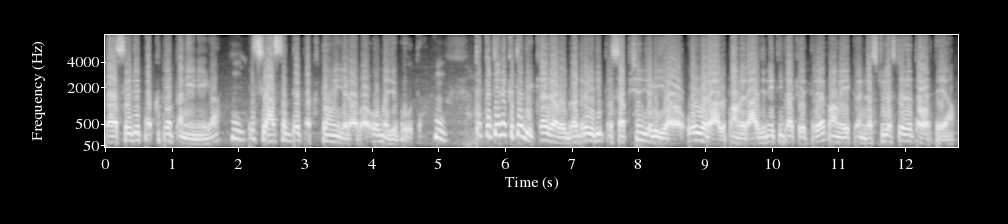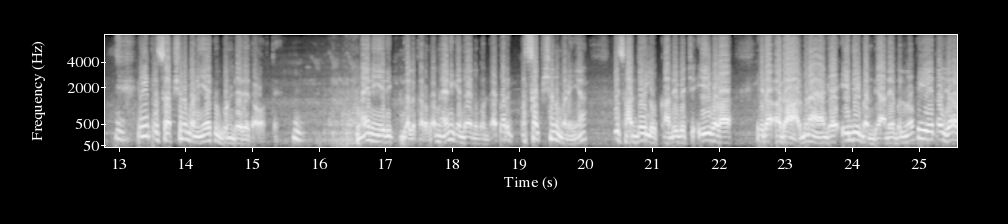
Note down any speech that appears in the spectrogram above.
ਪੈਸੇ ਦੇ ਪੱਖ ਤੋਂ ਧਨੀ ਨਹੀਂਗਾ। ਇਹ ਸਿਆਸਤ ਦੇ ਪੱਖ ਤੋਂ ਵੀ ਜਿਹੜਾ ਵਾ ਉਹ ਮਜ਼ਬੂਤ ਆ। ਤੇ ਕਿਤੇ ਨਾ ਕਿਤੇ ਦੇਖਿਆ ਜਾਵੇ ਬ੍ਰਦਰ ਇਹਦੀ ਪਰਸੈਪਸ਼ਨ ਜਿਹੜੀ ਆ ਓਵਰਆਲ ਭਾਵੇਂ ਰਾਜਨੀਤੀ ਦਾ ਖੇਤਰ ਹੈ ਭਾਵੇਂ ਇੱਕ ਇੰਡਸਟਰੀਲਿਸਟ ਦੇ ਤੌਰ ਤੇ ਆ ਇਹਦੀ ਪਰਸੈਪਸ਼ਨ ਬਣੀ ਹੈ ਇੱਕ ਗੁੰਡੇ ਦੇ ਤੌਰ ਤੇ। ਮੈਂ ਨਹੀਂ ਇਹਦੀ ਗੱਲ ਕਰਦਾ ਮੈਂ ਨਹੀਂ ਕਹਿੰਦਾ ਇਹਨੂੰ ਗੁੰਡਾ ਪਰ ਪਰਸੈਪਸ਼ਨ ਬਣੀ ਆ ਕਿ ਸਾਡੇ ਲੋਕਾਂ ਦੇ ਵਿੱਚ ਇਹ ਵਾਲਾ ਇਹਦਾ ਆਧਾਰ ਬਣਾਇਆ ਗਿਆ ਇਹਦੇ ਬੰਦਿਆਂ ਦੇ ਵੱਲੋਂ ਵੀ ਇਹ ਤਾਂ ਯਾਰ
